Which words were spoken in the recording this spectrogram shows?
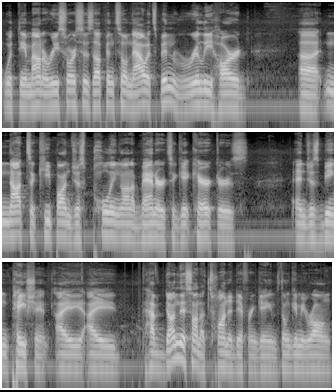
with the amount of resources up until now, it's been really hard uh, not to keep on just pulling on a banner to get characters and just being patient. I I have done this on a ton of different games. Don't get me wrong,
